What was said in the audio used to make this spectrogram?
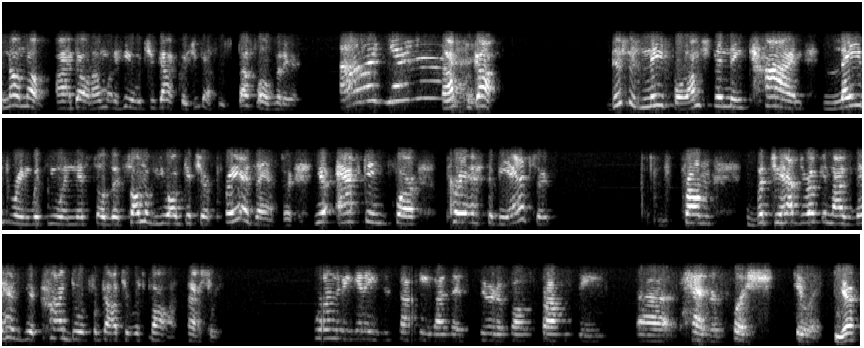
No, no, I don't. I want to hear what you got because you got some stuff over there. Oh, yeah. I forgot. This is needful. I'm spending time laboring with you in this so that some of you all get your prayers answered. You're asking for prayers to be answered from, but you have to recognize there has to be a conduit for God to respond, Ashley. Well, in the beginning, just talking about that spirit of false prophecy uh, has a push to it. Yeah.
